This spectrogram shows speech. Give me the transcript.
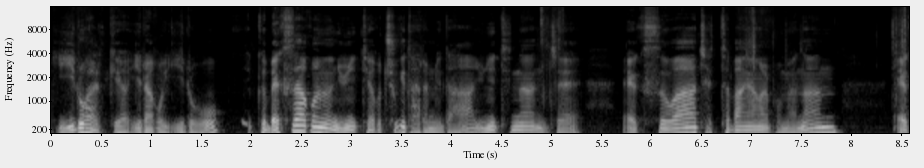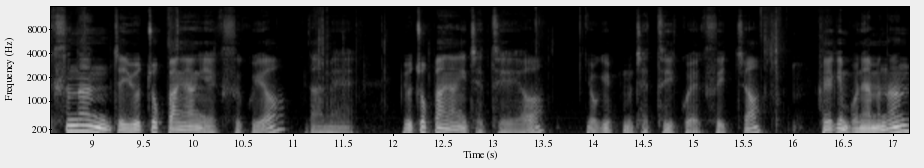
2로 할게요. 1하고 2로. 그 맥스하고는 유니티하고 축이 다릅니다. 유니티는 이제 x와 z 방향을 보면은 x는 이제 요쪽 방향이 x고요. 그 다음에 요쪽 방향이 z예요. 여기 z 있고 x 있죠. 그 얘기는 뭐냐면은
